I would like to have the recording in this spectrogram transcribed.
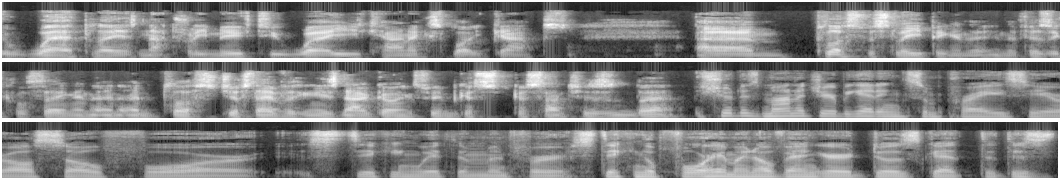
where players naturally move to, where you can exploit gaps. Um, plus for sleeping in the, the physical thing, and, and, and, plus just everything is now going through him because, because Sanchez isn't there. Should his manager be getting some praise here also for sticking with him and for sticking up for him? I know Wenger does get that. There's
